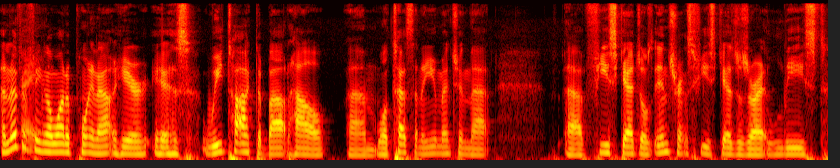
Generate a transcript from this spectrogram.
another Right. thing I want to point out here is we talked about how um, well, Tessa, you mentioned that uh, fee schedules, insurance fee schedules, are at least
